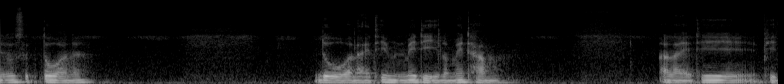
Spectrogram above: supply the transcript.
ๆรู้สึกตัวนะ ดูอะไรที่มันไม่ดีเราไม่ทำอะไรที่ผิด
